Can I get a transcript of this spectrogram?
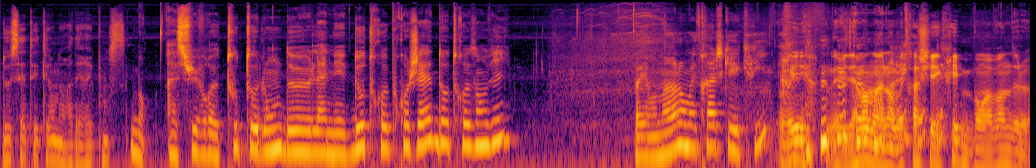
de cet été, on aura des réponses. Bon, à suivre tout au long de l'année. D'autres projets, d'autres envies? On a un long métrage qui est écrit. Oui, évidemment, on a un long métrage qui est écrit. Mais bon, avant de le,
